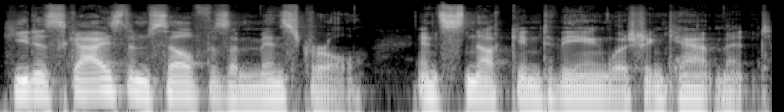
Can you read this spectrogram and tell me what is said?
He disguised himself as a minstrel and snuck into the English encampment.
